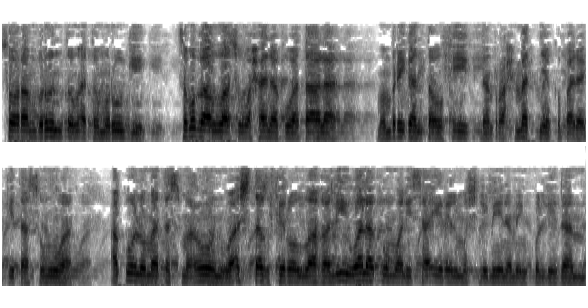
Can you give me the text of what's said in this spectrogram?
seorang beruntung atau merugi. Semoga Allah subhanahu wa ta'ala memberikan taufik dan rahmatnya kepada kita semua. Aku luma tasma'un wa astaghfirullah li walakum wa lisairil muslimin min kulli damb.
